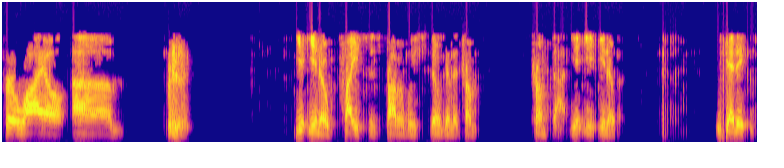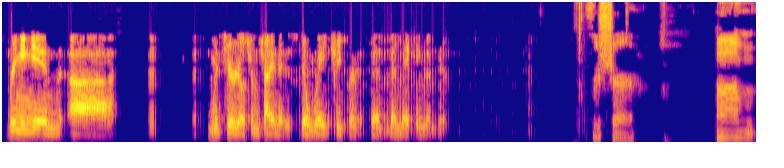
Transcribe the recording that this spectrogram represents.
for a while, um, you, you, know, price is probably still going to trump trump that. You, you, you know, getting bringing in uh, materials from China is still way cheaper than, than making them here. For sure. Um,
